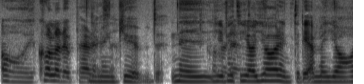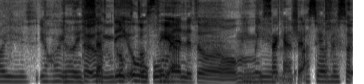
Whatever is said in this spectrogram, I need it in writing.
Oj, kollar du Paradise? Nej men gud. Nej, jag, vet, jag gör inte det. Men jag har ju, jag har ju har ju inte sett, det undgått är att se. omöjligt att missa gud, kanske. Alltså jag blir så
